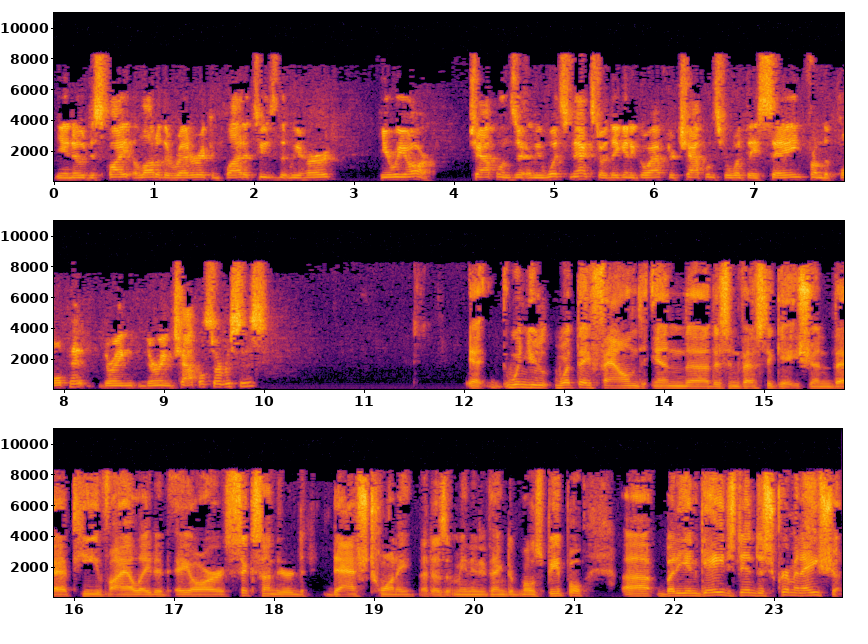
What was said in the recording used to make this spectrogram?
you know, despite a lot of the rhetoric and platitudes that we heard, here we are. Chaplains. I mean, what's next? Are they going to go after chaplains for what they say from the pulpit during during chapel services? Yeah, when you what they found in uh, this investigation that he violated AR 600-20. That doesn't mean anything to most people, uh, but he engaged in discrimination,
